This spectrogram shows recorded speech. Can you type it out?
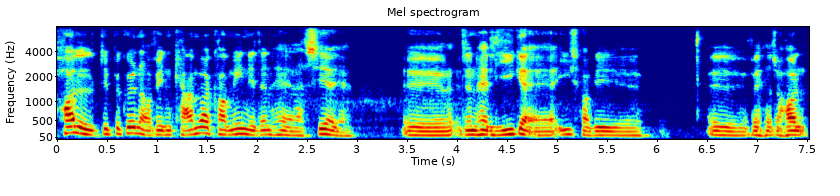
holdet det begynder at vinde kampe og komme ind i den her serie, øh, den her liga af ishockey, øh, øh, hvad hedder det, hold.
